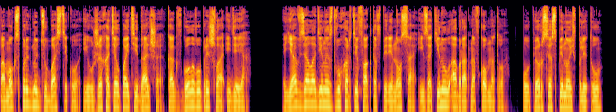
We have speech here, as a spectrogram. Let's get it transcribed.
Помог спрыгнуть зубастику и уже хотел пойти дальше, как в голову пришла идея. Я взял один из двух артефактов переноса и закинул обратно в комнату. Уперся спиной в плиту,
